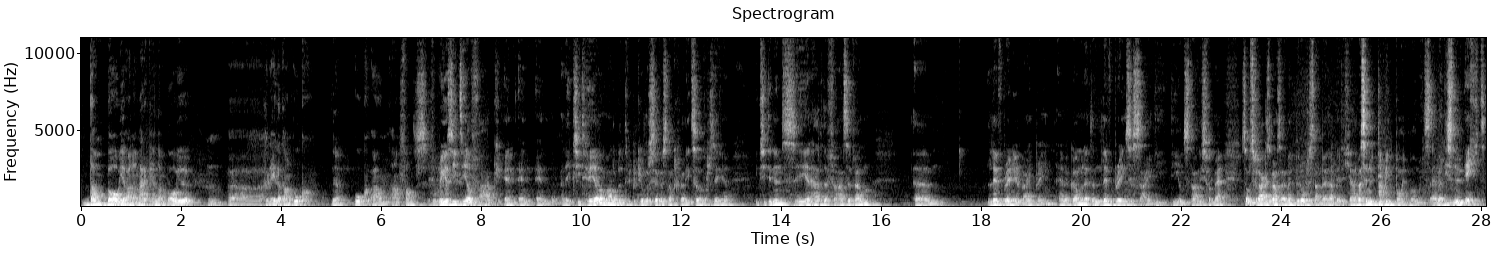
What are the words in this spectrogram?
dan bouw je aan een merk en dan bouw je Mm. eh, geleidelijk aan ook, Ja. ook aan, aan fans. Maar je ziet heel vaak, en, en, en, en ik zit helemaal op de trip, ik wil er zelfs nog wel iets over zeggen. Ik zit in een zeer harde fase van ehm left brain en right brain. En we komen uit een left brain society die ontstaan is voor mij. Soms vragen ze wel eens, en mijn bureau bestaat bijna 30 jaar, wat zijn nu tipping point moments? Hè? Wat is nu echt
